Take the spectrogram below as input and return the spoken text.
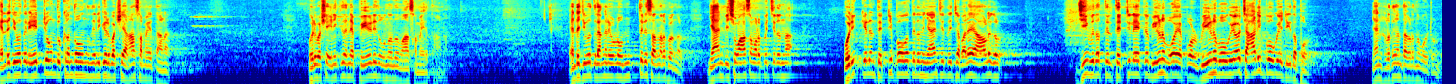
എന്റെ ജീവിതത്തിൽ ഏറ്റവും ദുഃഖം തോന്നുന്നത് എനിക്കൊരു പക്ഷേ ആ സമയത്താണ്. ഒരു പക്ഷേ എനിക്ക് തന്നെ പേടി തോന്നുന്നതും ആ സമയത്താണ്. എന്റെ ജീവിതത്തിൽ അങ്ങനെയുള്ള ഒത്തിരി സന്ദർഭങ്ങൾ. ഞാൻ വിശ്വാസം അർപ്പിച്ചിരുന്ന ഒരിക്കലും തെറ്റിപ്പോകത്തില്ലെന്ന് ഞാൻ ചിന്തിച്ച പല ആളുകൾ ജീവിതത്തിൽ തെറ്റിലേക്ക് വീണു പോയപ്പോൾ വീണു പോവുകയോ ചാടിപ്പോവുകയോ ചെയ്തപ്പോൾ ഞാൻ ഹൃദയം തകർന്നു പോയിട്ടുണ്ട്.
